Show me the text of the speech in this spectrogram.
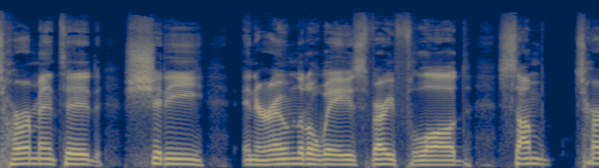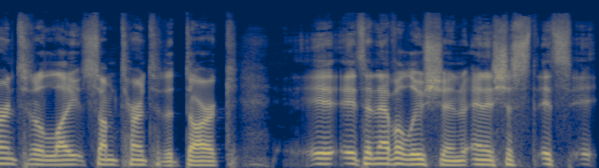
tormented, shitty in their own little ways, very flawed. Some turn to the light, some turn to the dark. It, it's an evolution, and it's just it's it,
